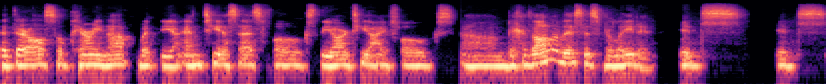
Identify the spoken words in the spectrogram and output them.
That they're also pairing up with the MTSS folks, the RTI folks, um, because all of this is related. It's it's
